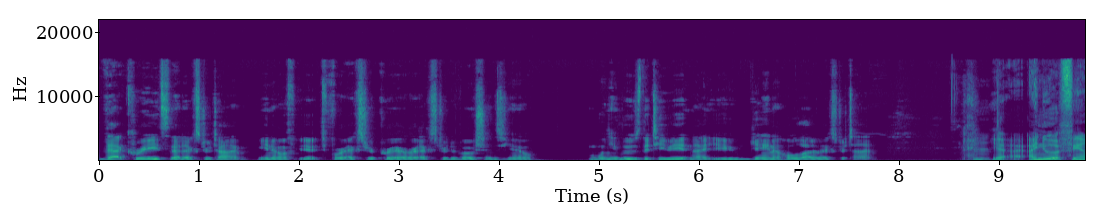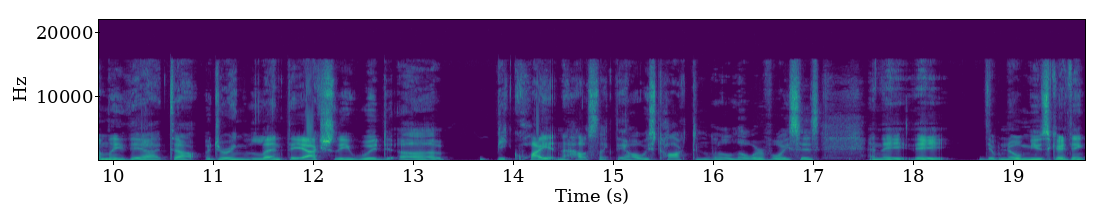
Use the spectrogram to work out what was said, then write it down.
that creates that extra time. You know, for extra prayer or extra devotions. You know, when you lose the TV at night, you gain a whole lot of extra time. Hmm. Yeah, I knew a family that uh, during Lent they actually would. Uh, be quiet in the house. Like they always talked in little lower voices, and they they there were no music or anything.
